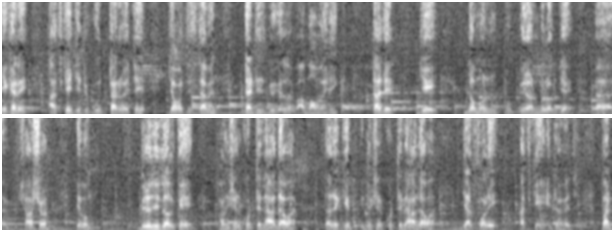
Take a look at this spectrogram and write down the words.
যেখানে আজকে যেটুকু উত্থান হয়েছে জামাত ইসলামের that is because of Awami League তাদের যে দমন পীড়নমূলক যে শাসন এবং বিরোধী দলকে ফাংশন করতে না দেওয়া, তাদেরকে ইলেকশন করতে না দেওয়া, যার ফলে আজকে এটা হয়েছে। বাট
